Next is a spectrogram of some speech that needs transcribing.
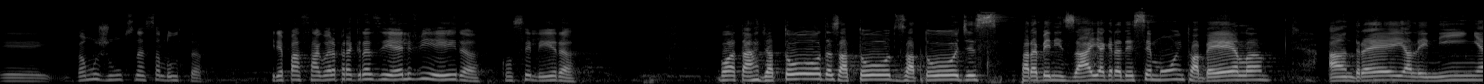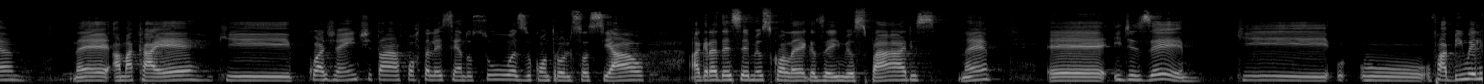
É, vamos juntos nessa luta. Queria passar agora para a Graziele Vieira, conselheira. Boa tarde a todas, a todos, a todes. Parabenizar e agradecer muito a Bela, a Andréia, a Leninha, né, a Macaé, que com a gente está fortalecendo suas, o controle social. Agradecer meus colegas aí, meus pares, né? É, e dizer que o, o, Fabinho, ele,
